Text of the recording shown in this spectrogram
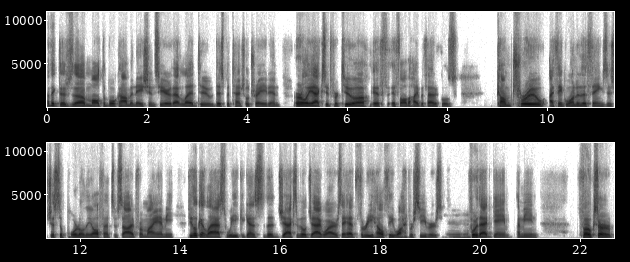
I think there's uh, multiple combinations here that led to this potential trade and early exit for Tua. If if all the hypotheticals come true, I think one of the things is just support on the offensive side from Miami. If you look at last week against the Jacksonville Jaguars, they had three healthy wide receivers mm-hmm. for that game. I mean, folks are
